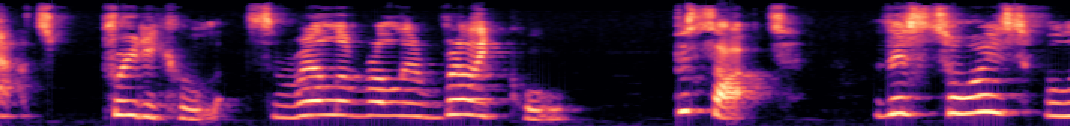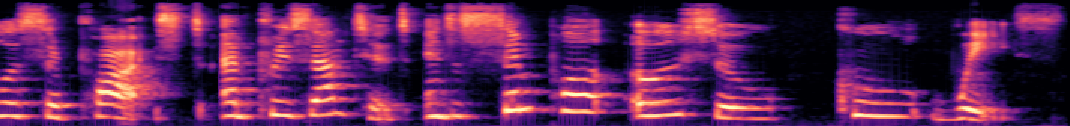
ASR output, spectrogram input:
That's pretty cool. That's really, really, really cool. Besides, this story is full of surprise and presented in the simple, also cool ways.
